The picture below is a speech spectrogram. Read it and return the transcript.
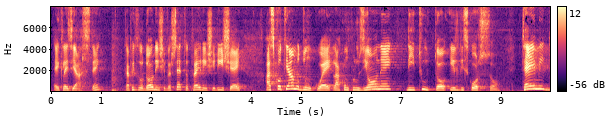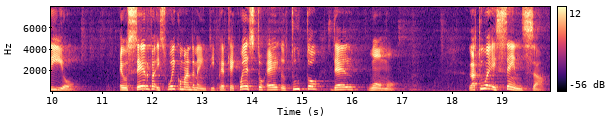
Ecclesiaste, capitolo 12, versetto 13 dice, ascoltiamo dunque la conclusione di tutto il discorso. Temi Dio e osserva i suoi comandamenti perché questo è il tutto dell'uomo. La tua essenza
